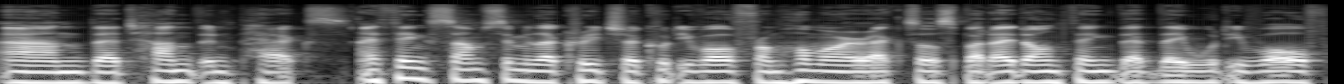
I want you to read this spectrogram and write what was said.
and that hunt in packs. I think some similar creature could evolve from Homo erectus, but I don't think that they would evolve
